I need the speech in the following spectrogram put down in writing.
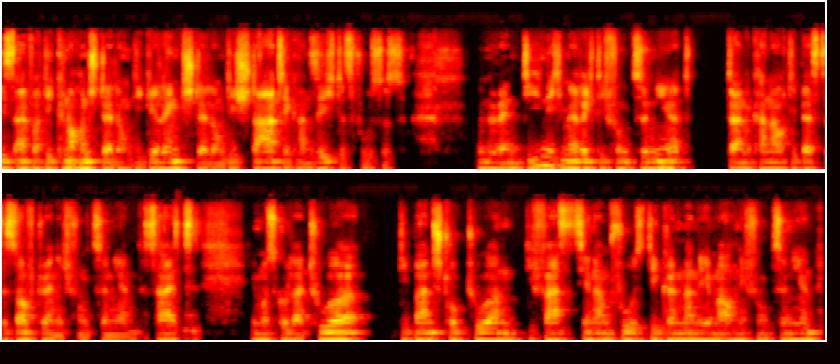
ist einfach die Knochenstellung, die Gelenkstellung, die Statik an sich des Fußes. Und wenn die nicht mehr richtig funktioniert, dann kann auch die beste Software nicht funktionieren. Das heißt, die Muskulatur die Bandstrukturen, die Faszien am Fuß, die können dann eben auch nicht funktionieren,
